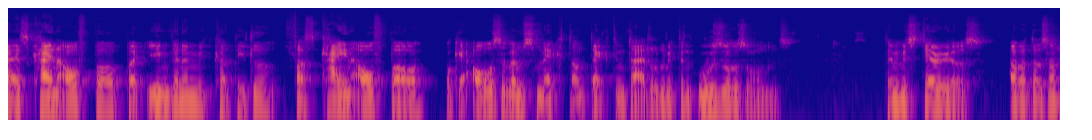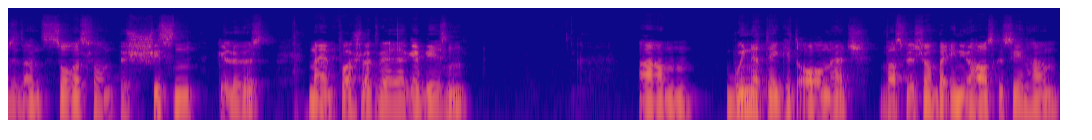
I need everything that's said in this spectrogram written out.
Da ist kein Aufbau bei irgendeinem Midcard-Titel, fast kein Aufbau. Okay, außer beim SmackDown Tag Team Title mit den Usos und den Mysterios. Aber das haben sie dann sowas von beschissen gelöst. Mein Vorschlag wäre ja gewesen, ähm, Winner Take It All Match, was wir schon bei In Your House gesehen haben.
